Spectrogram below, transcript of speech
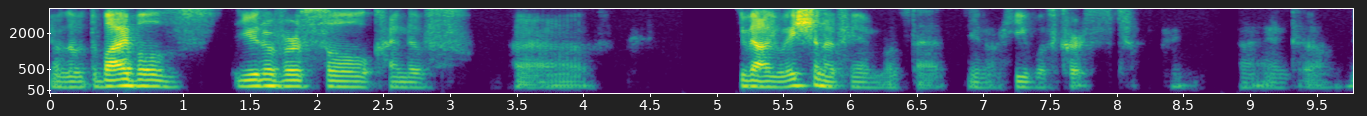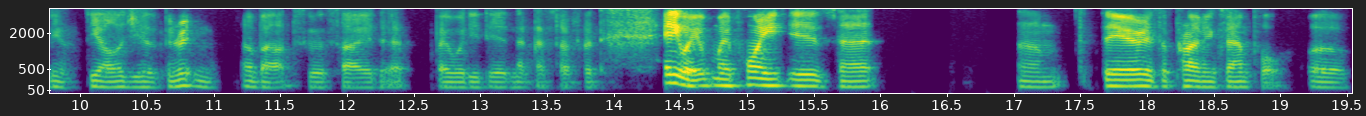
you know, the, the Bible's universal kind of uh, evaluation of him was that you know he was cursed. Uh, and um, you know theology has been written about suicide uh, by what he did and that kind of stuff. But anyway my point is that um, there is a prime example of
